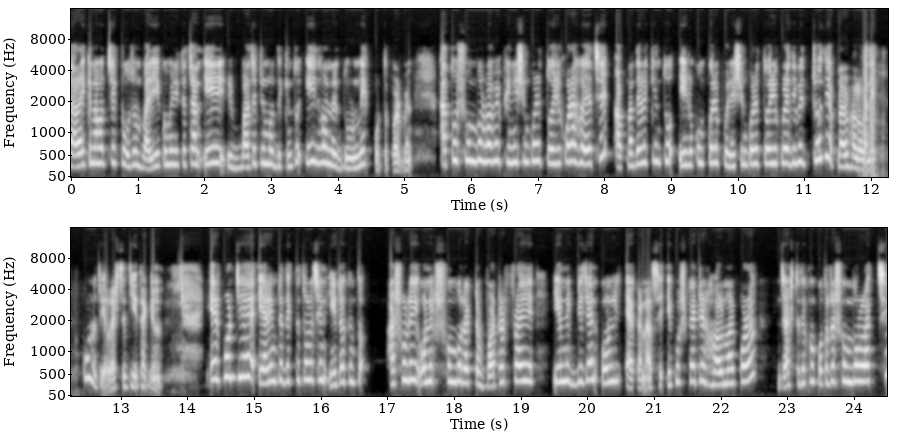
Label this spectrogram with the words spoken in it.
যারাই কেনা হচ্ছে একটু ওজন বাড়িয়ে কমিয়ে নিতে চান, এই বাজেটের মধ্যে কিন্তু এই ধরনের দুল মেক করতে পারবেন। এত সুন্দরভাবে ফিনিশিং করে তৈরি করা হয়েছে, আপনাদেরও কিন্তু এইরকম করে ফিনিশিং করে তৈরি করে দিবে যদি আপনার ভালো মানে কোনো জুয়েলার্সে যেয়ে থাকেন। এরপর যে ইয়ারিংটা দেখতে চলেছেন এটা কিন্তু আসলেই অনেক সুন্দর একটা বাটারফ্লাই ইউনিক ডিজাইন অনলি একান আছে। একুশ ক্যারেটের হলমার্ক করা জাস্ট দেখুন কতটা সুন্দর লাগছে।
